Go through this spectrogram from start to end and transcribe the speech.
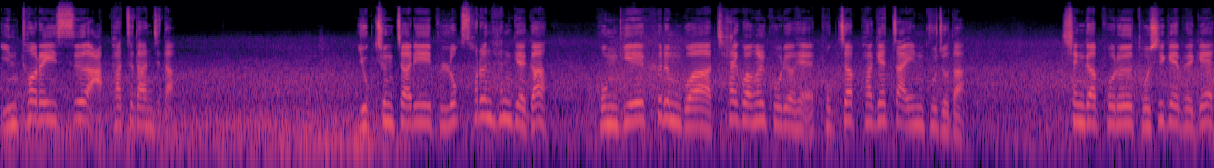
인터레이스 아파트 단지다. 6층짜리 블록 31개가 공기의 흐름과 채광을 고려해 복잡하게 짜인 구조다. 싱가포르 도시계획에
